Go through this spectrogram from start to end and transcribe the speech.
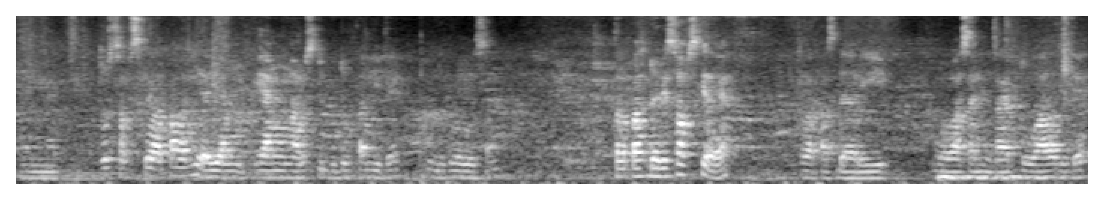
Hmm, terus soft skill apa lagi ya yang yang harus dibutuhkan gitu ya untuk lulusan? Terlepas dari soft skill ya terlepas dari wawasan intelektual gitu ya.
